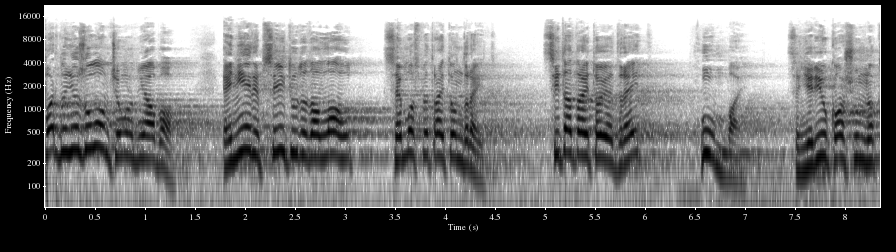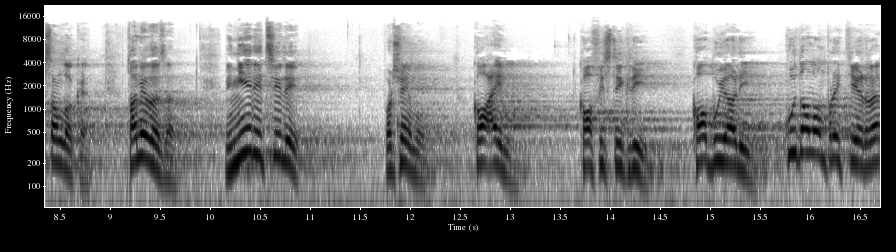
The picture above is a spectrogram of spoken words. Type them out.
Për ndonjë zullum që mund të më bëj. E njeri pse i tutet Allahut se mos më trajton drejt. Si ta trajtojë drejt? Humbaj. Se njeriu ka shumë noksanllëke. Tani vllezër. Një njeri i cili për shembull ka ilm, ka fisnikri, ka bujari, ku dallon prej tjerëve?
